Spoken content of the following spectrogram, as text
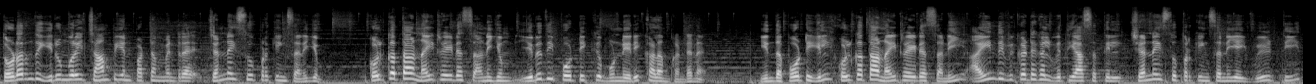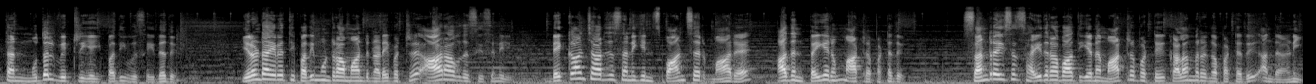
தொடர்ந்து இருமுறை சாம்பியன் பட்டம் வென்ற சென்னை சூப்பர் கிங்ஸ் அணியும் கொல்கத்தா நைட் ரைடர்ஸ் அணியும் இறுதிப் போட்டிக்கு முன்னேறி களம் கண்டன. இந்த போட்டியில் கொல்கத்தா நைட் ரைடர்ஸ் அணி ஐந்து விக்கெட்டுகள் வித்தியாசத்தில் சென்னை சூப்பர் கிங்ஸ் அணியை வீழ்த்தி தன் முதல் வெற்றியை பதிவு செய்தது. இரண்டாயிரத்தி பதிமூன்றாம் ஆண்டு நடைபெற்ற ஆறாவது சீசனில் டெக்கான் சார்ஜர்ஸ் அணியின் ஸ்பான்சர் மாற அதன் பெயரும் மாற்றப்பட்டது. சன்ரைசர்ஸ் ஹைதராபாத் என மாற்றப்பட்டு களமிறங்கப்பட்டது அந்த அணி.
